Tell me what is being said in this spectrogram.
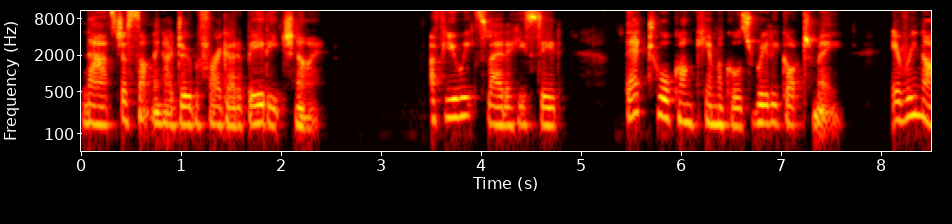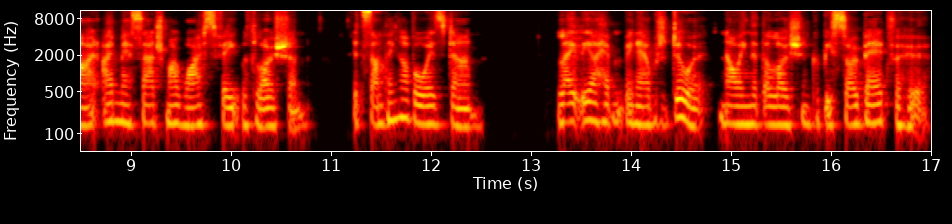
nah, it's just something I do before I go to bed each night. A few weeks later, he said, That talk on chemicals really got to me. Every night I massage my wife's feet with lotion. It's something I've always done. Lately, I haven't been able to do it, knowing that the lotion could be so bad for her.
